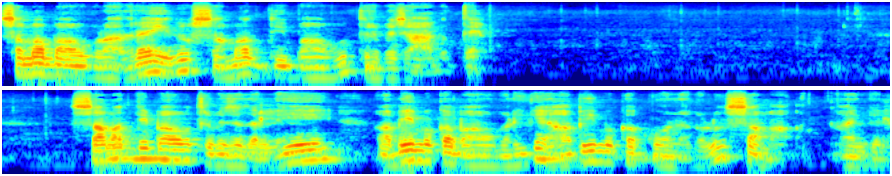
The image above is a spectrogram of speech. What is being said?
ಸಮಬಾಹುಗಳಾದರೆ ಇದು ಸಮದ್ವಿಬಾಹು ತ್ರಿಭುಜ ಆಗುತ್ತೆ ಸಮದ್ವಿಬಾಹು ತ್ರಿಭುಜದಲ್ಲಿ ಅಭಿಮುಖ ಬಾಹುಗಳಿಗೆ ಅಭಿಮುಖ ಕೋನಗಳು ಸಮ. Angle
